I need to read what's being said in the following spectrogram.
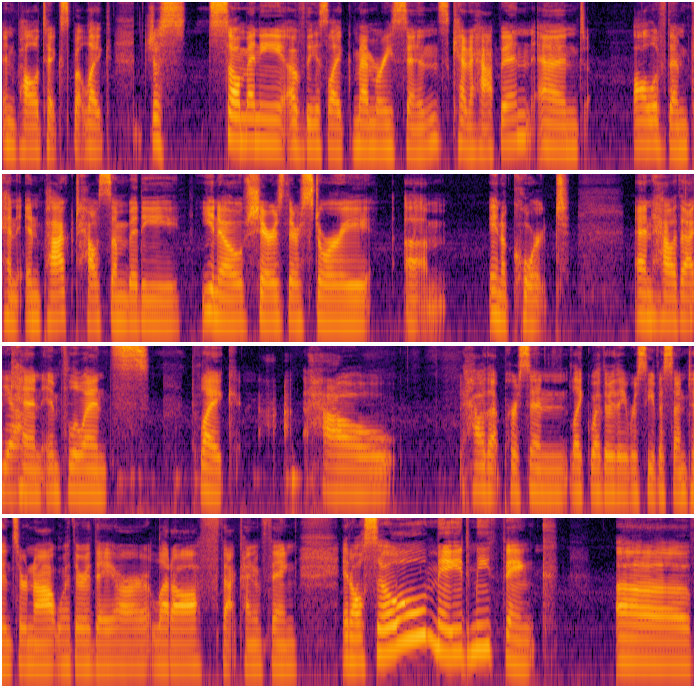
in politics, but like just so many of these like memory sins can happen and all of them can impact how somebody, you know, shares their story um, in a court and how that Yeah. can influence like how how that person like whether they receive a sentence or not whether they are let off that kind of thing. It also made me think of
